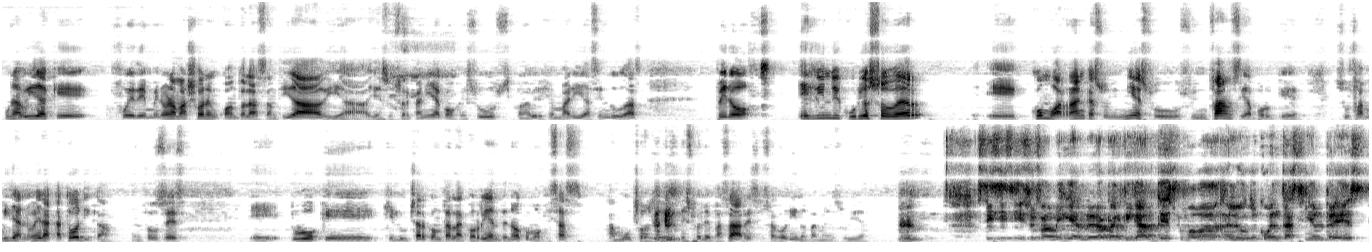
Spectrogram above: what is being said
una vida que fue de menor a mayor en cuanto a la santidad y a, y a su cercanía con Jesús y con la Virgen María, sin dudas, pero es lindo y curioso ver eh, cómo arranca su niñez, su, su, infancia, porque su familia no era católica, entonces eh, tuvo que, luchar contra la corriente, ¿no? Como quizás a muchos le, le suele pasar, eso es algo lindo también en su vida. Sí, sí, sí, su familia no era practicante, su mamá algo que cuenta siempre es,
